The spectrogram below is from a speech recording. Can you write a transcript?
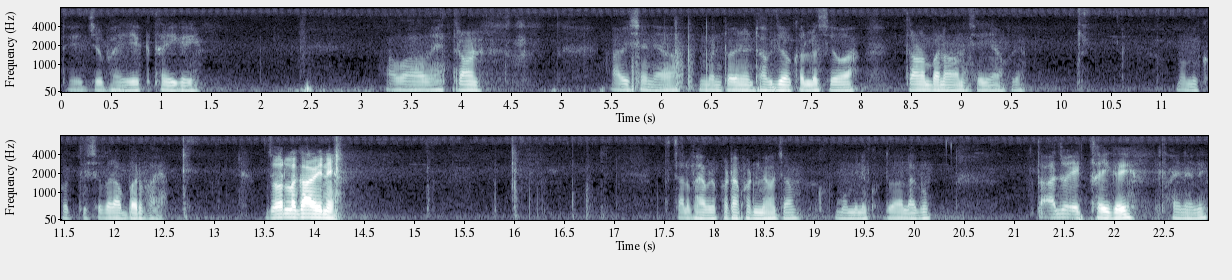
તે જો ભાઈ એક થઈ ગઈ. આવા આવે ત્રણ. આવી છે ને આ. મંટોઈને ઢગ જેવો કરેલો છે એવા ત્રણ બનાવવાના છે અહીંયા આપણે. મમ્મી ખોદતી છે બરાબર ભાઈ. જોર લગાવીને. ચાલો ભાઈ, આપણે ફટાફટ મેં જામ મમ્મીને ખોદવા લાગુ. તો આજો એક થઈ ગઈ ફાઇનલી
